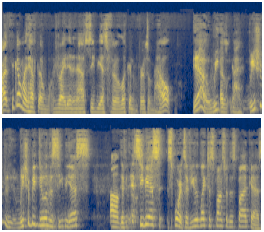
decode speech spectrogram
I think I might have to write in and ask CBS if they're looking for some help. Yeah, we As- we should be we should be doing the CBS. Um, If, if CBS Sports, if you would like to sponsor this podcast,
